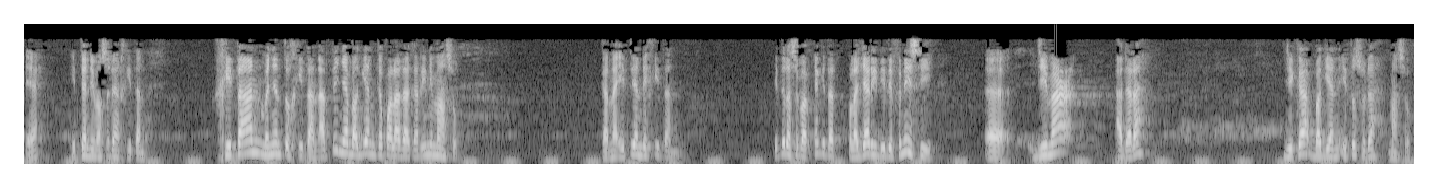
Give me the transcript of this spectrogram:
Ya, itu yang dimaksud dengan khitan. Khitan menyentuh khitan, artinya bagian kepala dakar ini masuk. Karena itu yang dikhitan. Itulah sebabnya kita pelajari di definisi eh, jima adalah jika bagian itu sudah masuk.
